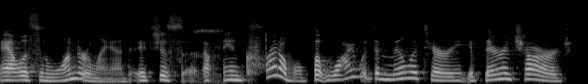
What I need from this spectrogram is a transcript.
Alice in Wonderland. It's just uh, mm-hmm. incredible. But why would the military, if they're in charge,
